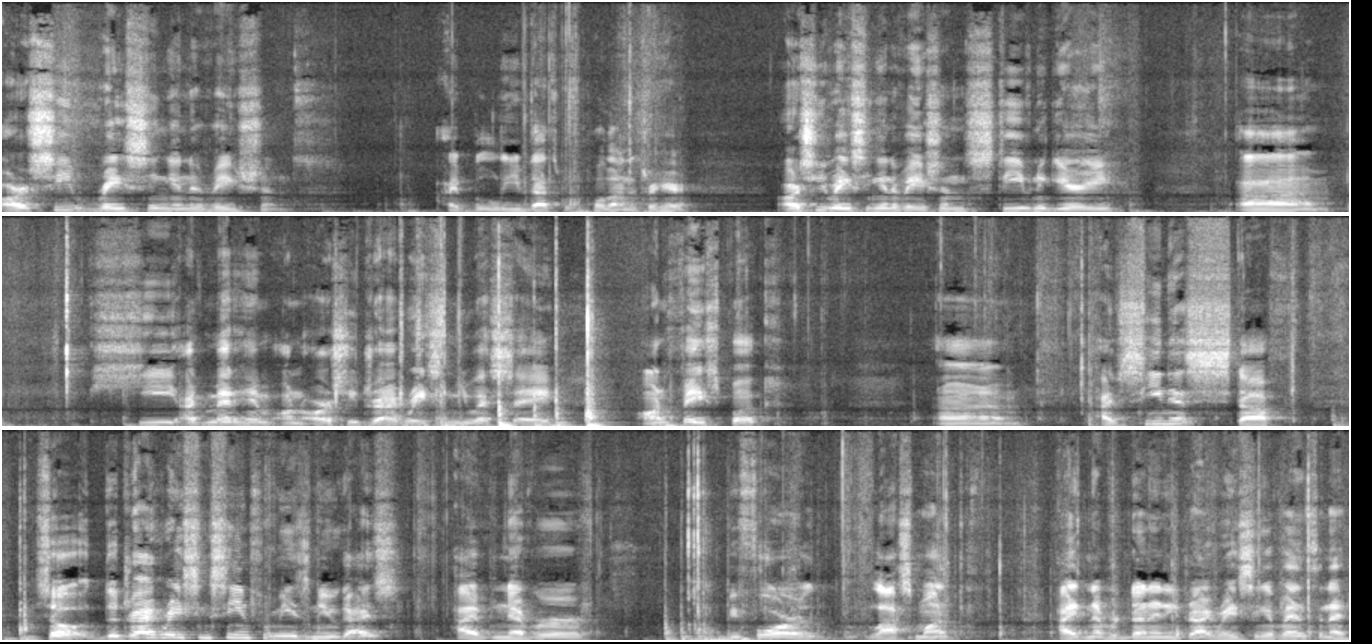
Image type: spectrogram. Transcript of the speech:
RC Racing Innovations. I believe that's what, hold on, it's right here. RC Racing Innovations, Steve Nagiri. Um, he, I've met him on RC Drag Racing USA on Facebook. Um, I've seen his stuff. So the drag racing scene for me is new, guys. I've never, before last month, I had never done any drag racing events, and I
